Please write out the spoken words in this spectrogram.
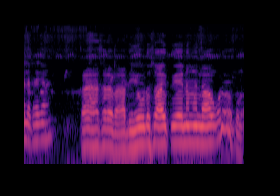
हसायला आहे का? काय हसरा आधी एवढंच ऐकू ना म्हणलं अवघड आहे तुला.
